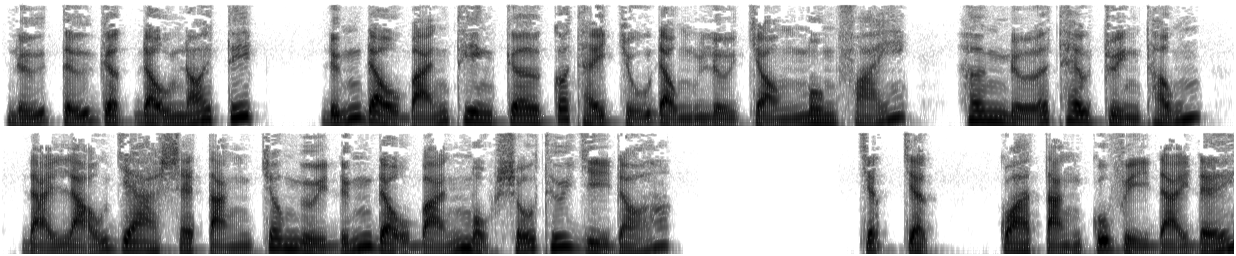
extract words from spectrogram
Nữ tử gật đầu nói tiếp, đứng đầu bản thiên cơ có thể chủ động lựa chọn môn phái, hơn nữa theo truyền thống, đại lão gia sẽ tặng cho người đứng đầu bản một số thứ gì đó. Chật chật, quà tặng của vị đại đế,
